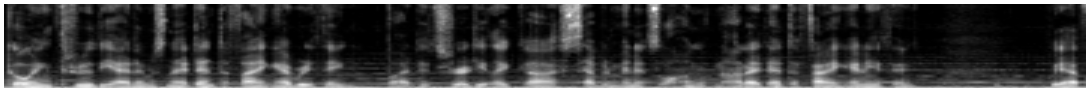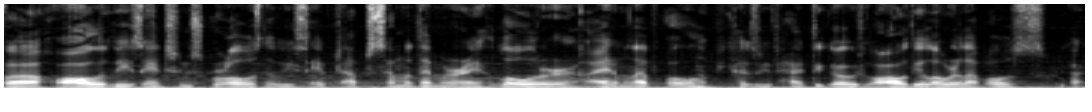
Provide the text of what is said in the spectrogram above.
going through the items and identifying everything, but it's already like uh, 7 minutes long of not identifying anything. We have uh, all of these ancient scrolls that we saved up. Some of them are a lower item level because we've had to go to all the lower levels. We got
